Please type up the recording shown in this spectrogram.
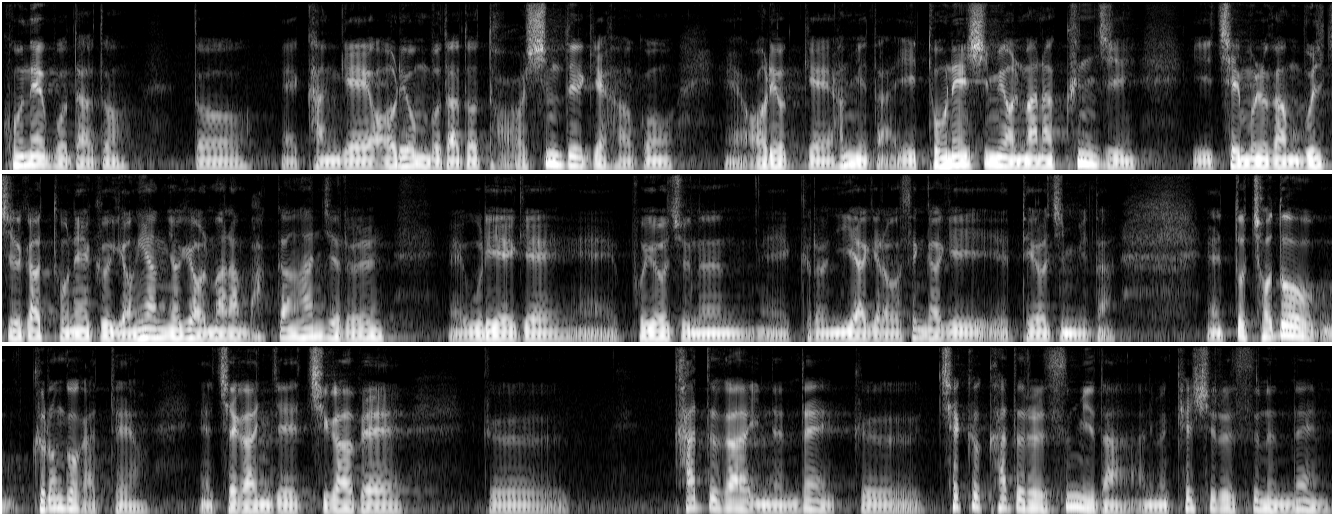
고뇌보다도 또 관계의 어려움보다도 더 힘들게 하고 어렵게 합니다. 이 돈의 힘이 얼마나 큰지, 이 재물과 물질과 돈의 그 영향력이 얼마나 막강한지를 우리에게 보여주는 그런 이야기라고 생각이 되어집니다. 또 저도 그런 것 같아요. 제가 이제 지갑에 그 카드가 있는데 그 체크 카드를 씁니다. 아니면 캐시를 쓰는데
